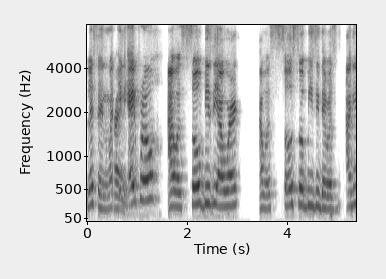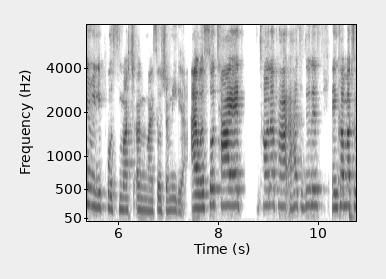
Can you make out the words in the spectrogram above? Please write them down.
Listen, when Right. in April, I was so busy at work. I was so, so busy. There was, I didn't really post much on my social media. I was so tired, torn apart. I had to do this, then come back to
